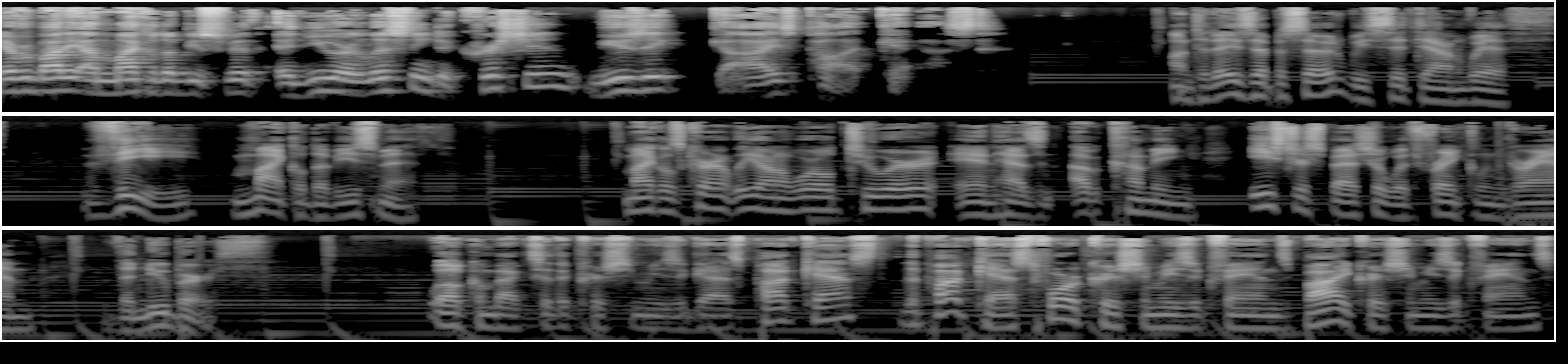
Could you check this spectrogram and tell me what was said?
Hey everybody, I'm Michael W. Smith, and you are listening to Christian Music Guys Podcast. On today's episode, we sit down with the Michael W. Smith. Michael's currently on a world tour and has an upcoming Easter special with Franklin Graham, The New Birth. Welcome back to the Christian Music Guys podcast, the podcast for Christian music fans by Christian music fans.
